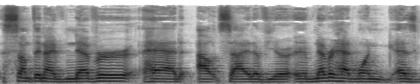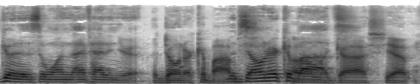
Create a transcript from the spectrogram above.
something I've never had outside of Europe. I've never had one as good as the one I've had in Europe. The doner kebabs. The doner kebabs. Oh my gosh, yep.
